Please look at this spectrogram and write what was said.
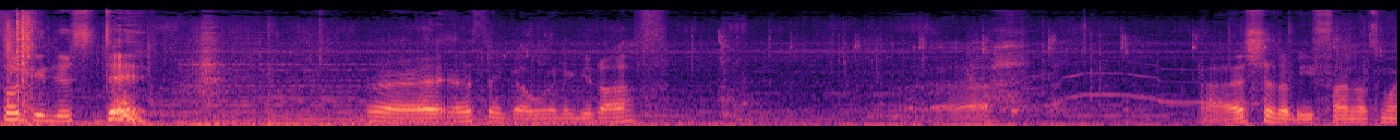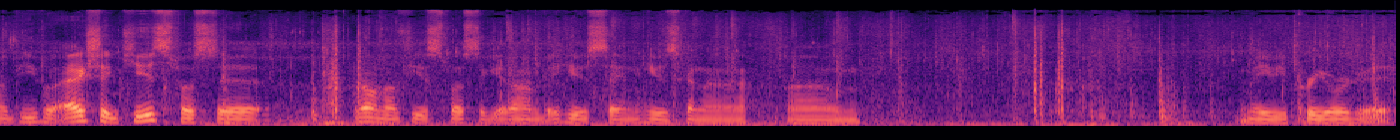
fucking just dead. Alright, I think I want to get off. Uh, this should be fun with more people. Actually, Q's supposed to. I don't know if he was supposed to get on, but he was saying he was gonna um, maybe pre-order it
